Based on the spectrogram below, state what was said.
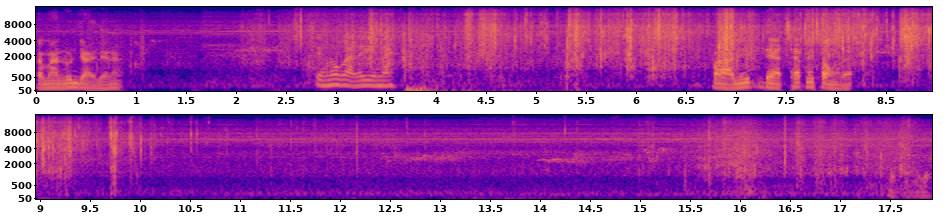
สามัญรุ่นใหญ่เลยนะเสียงนกอะได้ยินไหมป่านี้แดดแทบไม่ส่องแล้วหนักอะไรวะ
